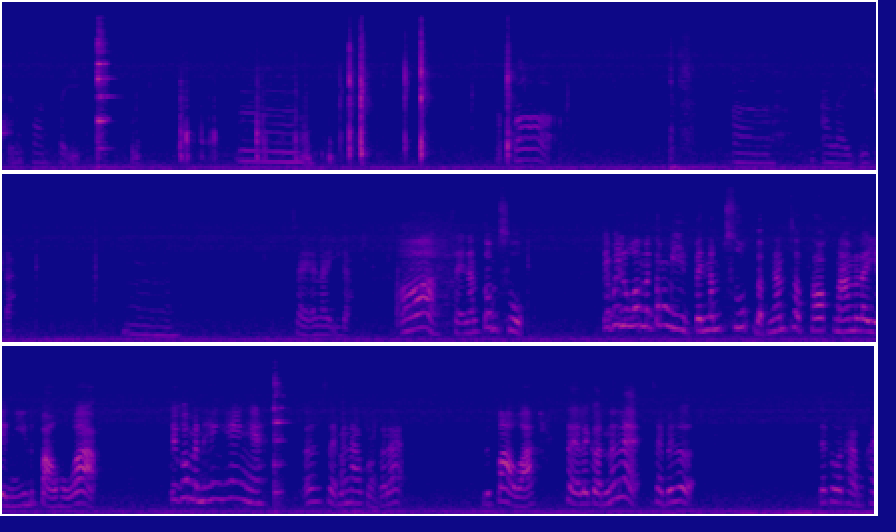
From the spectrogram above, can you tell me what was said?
ใส่น้ำตาลใส่อีก อืมแล้วก็อีกอะอืม ใส่อะไรอีกอะอ๋อ ใส่น้ำต้มสุกเจ๊ไม่รู้ว่ามันต้องมีเป็นน้ำซุปแบบน้ำสต๊อกน้ำอะไรอย่างนี้หรือเปล่าเพราะว่าเจ๊ว่ามันแห้งๆไง เออใส่มะนาวก่อนก็ได้ หรือเปล่าวะ ใส่อะไรก่อนนั่นแหละ ใส่ไปเถอะ จะโทรถามใคร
